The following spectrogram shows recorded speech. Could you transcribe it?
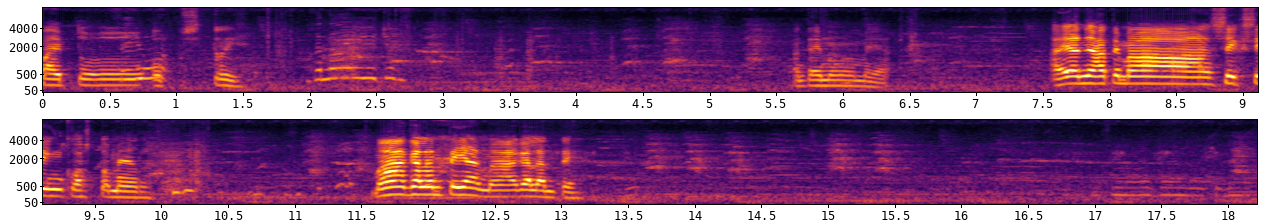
5 to oops, 3. Baka na yung YouTube. Antay mo mamaya. Ayan yung ating mga sixing customer. Mga galante yan, mga galante. Kasi nakagawa yung YouTube niya.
